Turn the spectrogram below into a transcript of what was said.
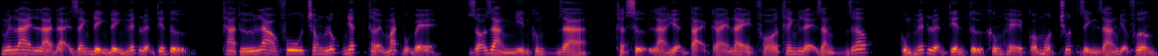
Nguyên lai là đại danh đỉnh đỉnh huyết luyện tiên tử, tha thứ Lao Phu trong lúc nhất thời mắt vụ về, rõ ràng nhìn không ra, thật sự là hiện tại cái này Phó Thanh Lệ răng rớp, cùng huyết luyện tiên tử không hề có một chút dính dáng địa phương.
